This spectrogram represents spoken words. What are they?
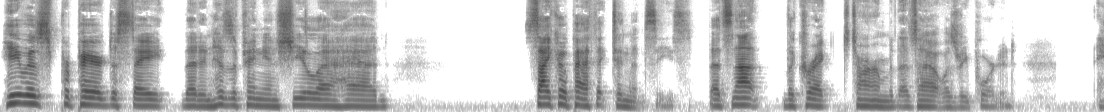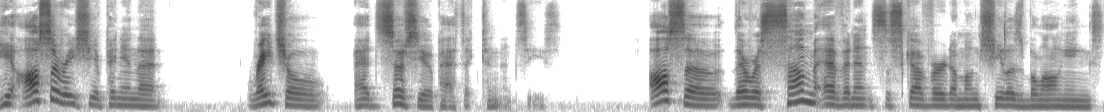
he was prepared to state that, in his opinion, Sheila had psychopathic tendencies. That's not the correct term, but that's how it was reported. He also reached the opinion that Rachel had sociopathic tendencies. Also, there was some evidence discovered among Sheila's belongings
